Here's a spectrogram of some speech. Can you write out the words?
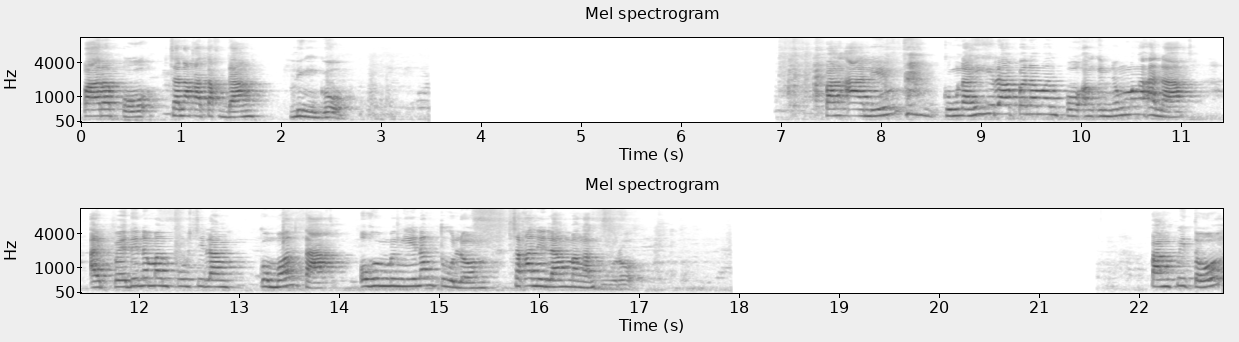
para po sa nakatakdang linggo. Pang-anim, kung nahihirapan naman po ang inyong mga anak, ay pwede naman po silang kumontak o humingi ng tulong sa kanilang mga guro. Pangpito,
